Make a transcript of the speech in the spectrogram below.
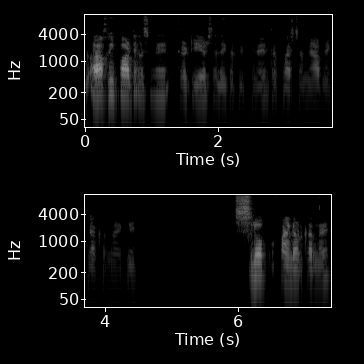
जो आखिरी पार्ट है उसमें थर्टी एट से लेकर फिफ्टी नाइन तक क्वेश्चन में आपने क्या करना है कि स्लोप फाइंड आउट करना है।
